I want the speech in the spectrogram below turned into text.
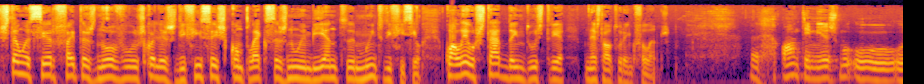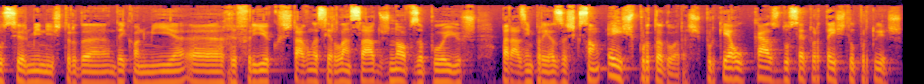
estão a ser feitas de novo escolhas difíceis, complexas, num ambiente muito difícil. Qual é o estado da indústria nesta altura em que falamos? Eh, ontem mesmo o, o Sr. Ministro da, da Economia uh, referia que estavam a ser lançados novos apoios para as empresas que são exportadoras, porque é o caso do setor têxtil português.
